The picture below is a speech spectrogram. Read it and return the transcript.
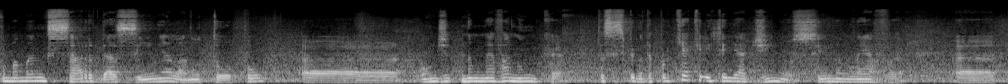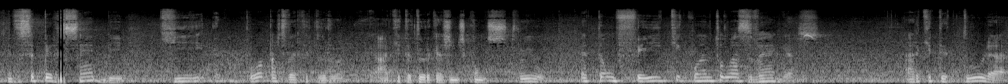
com uma mansardazinha lá no topo, uh, onde não neva nunca. Então você se pergunta por que aquele telhadinho se não neva? Uh, e você percebe que boa parte da arquitetura, arquitetura que a gente construiu é tão fake quanto Las Vegas. A arquitetura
